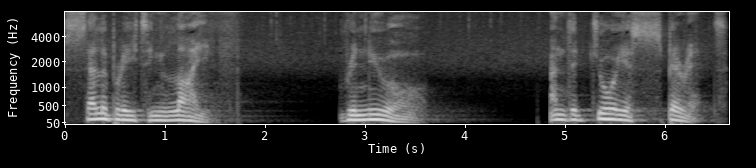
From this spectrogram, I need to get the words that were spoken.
celebrating life, renewal, and the joyous spirit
